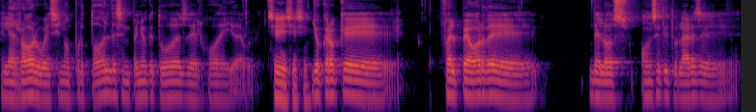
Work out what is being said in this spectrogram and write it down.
el error, güey, sino por todo el desempeño que tuvo desde el juego de ida, güey. Sí, sí, sí. Yo creo que fue el peor de, de los 11 titulares de,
